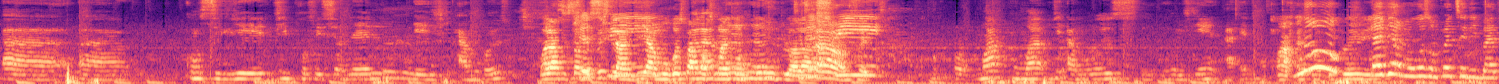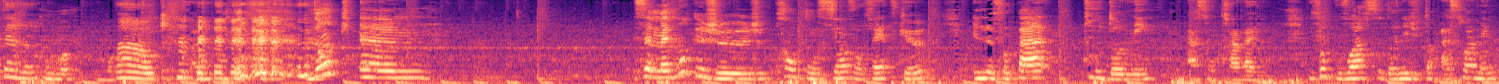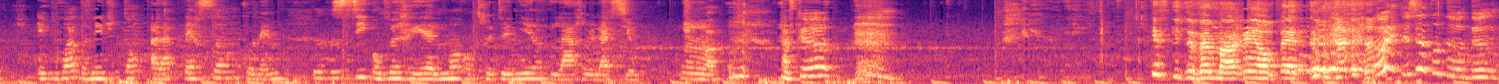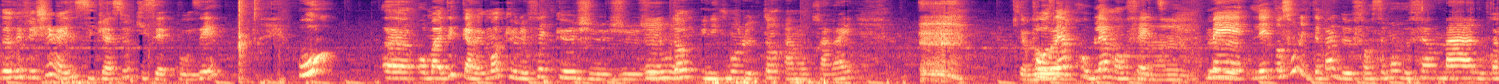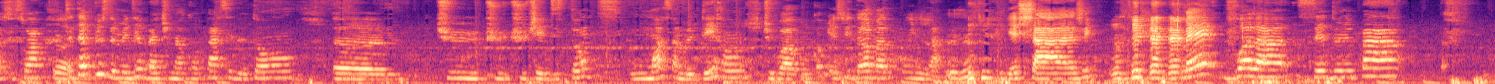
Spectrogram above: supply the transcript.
à, à concilier vie professionnelle Mhm. et vie amoureuse. Voilà, c'est ça, c'est suis- la vie amoureuse, pas forcément être en couple, voilà. Ça, en je fait. Bon, moi, pour moi, vie amoureuse revient à être en Ah, couple, oui. La vie amoureuse, on peut être célibataire. hein. pour moi. pour moi. Ah, ok. Donc, euh, c'est maintenant que je, je prends conscience en fait que il ne faut pas tout donner à son travail. Il faut pouvoir se donner du temps à soi-même et pouvoir donner du temps à la personne qu'on aime Mhm. si on veut réellement entretenir la relation. Tu Mhm. vois? Parce que Qu'est-ce qui te fait marrer, en fait? Oui, je suis en train de, de- de réfléchir à une situation qui s'est posée où euh, on m'a dit carrément que le fait que je, je- je Mhm. donne uniquement le temps à mon travail posait un problème en fait. Mhm. Mais l'intention n'était pas de forcément me faire mal ou quoi que ce soit. Ouais. C'était plus de me dire, bah, tu m'accordes pas assez de temps, euh, tu, tu, tu, tu es distante. Moi, ça me dérange, tu vois. Bon, comme je suis dans ma queen là, Mhm. il est chargé. Mais voilà, c'est de ne pas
